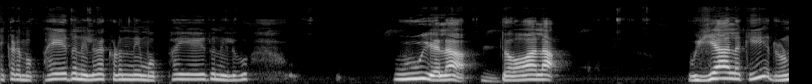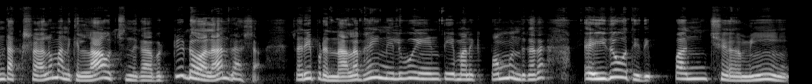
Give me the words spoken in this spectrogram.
ఇక్కడ ముప్పై ఐదు నిలువు ఎక్కడుంది? ముప్పై ఐదు నిలువు ఊయల డోల. ఉయ్యాలకి రెండు అక్షరాలు మనకి లా వచ్చింది కాబట్టి డోలా అని రాశా. సరే ఇప్పుడు నలభై నిలువు ఏంటి? మనకి పమ్ము ఉంది కదా ఐదవ తేదీ పంచమి.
